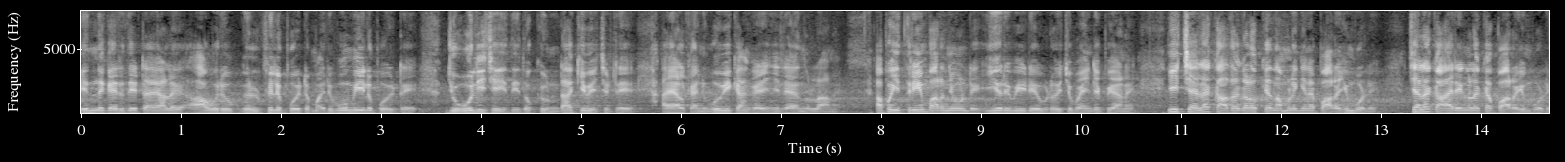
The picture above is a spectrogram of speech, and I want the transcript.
എന്ന് കരുതിയിട്ട് അയാൾ ആ ഒരു ഗൾഫിൽ പോയിട്ട് മരുഭൂമിയിൽ പോയിട്ട് ജോലി ചെയ്ത് ഇതൊക്കെ ഉണ്ടാക്കി വെച്ചിട്ട് അയാൾക്ക് അനുഭവിക്കാൻ കഴിഞ്ഞില്ല എന്നുള്ളതാണ്. അപ്പോൾ ഇത്രയും പറഞ്ഞുകൊണ്ട് ഈ ഒരു വീഡിയോ ഇവിടെ വെച്ച് വൈൻഡപ്പിയാണ് ഈ ചില കഥകളൊക്കെ നമ്മളിങ്ങനെ പറയുമ്പോൾ ചില കാര്യങ്ങളൊക്കെ പറയുമ്പോൾ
